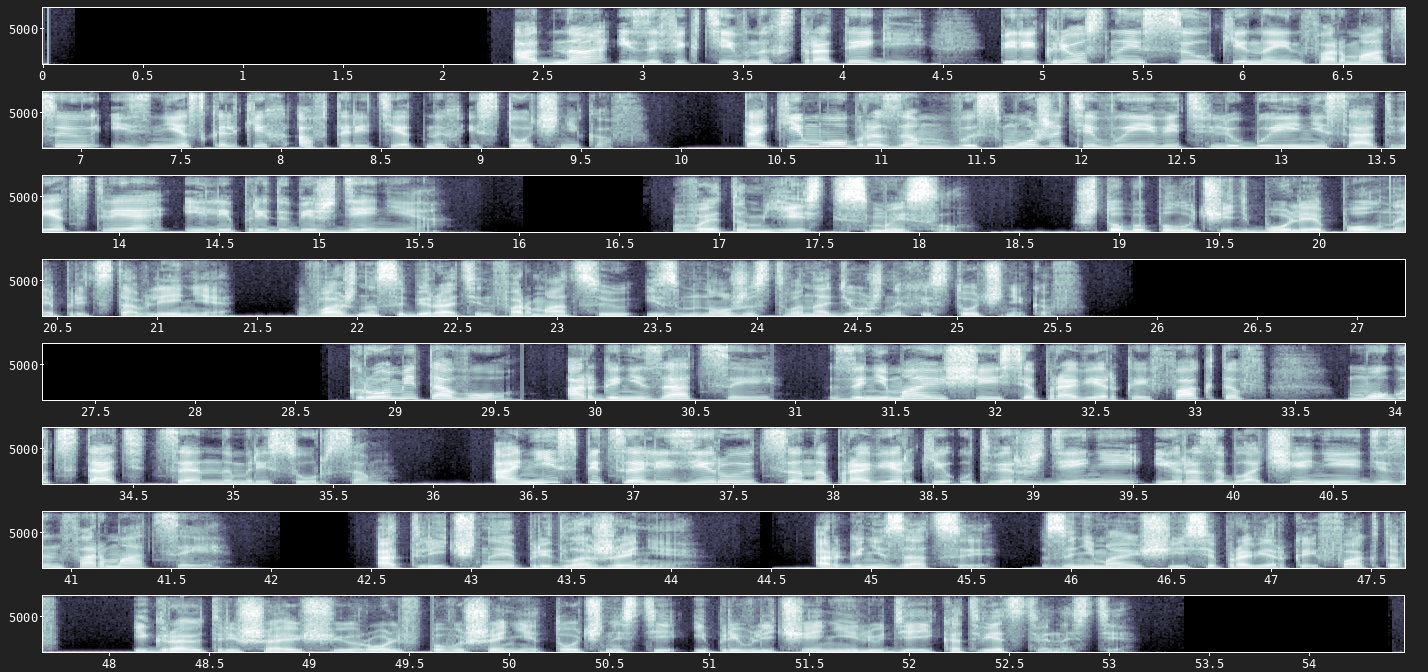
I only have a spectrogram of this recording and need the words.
Одна из эффективных стратегий – перекрестные ссылки на информацию из нескольких авторитетных источников. Таким образом, вы сможете выявить любые несоответствия или предубеждения. В этом есть смысл. Чтобы получить более полное представление, важно собирать информацию из множества надежных источников. Кроме того, организации, занимающиеся проверкой фактов, могут стать ценным ресурсом. Они специализируются на проверке утверждений и разоблачении дезинформации. Отличное предложение. Организации, занимающиеся проверкой фактов, играют решающую роль в повышении точности и привлечении людей к ответственности.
